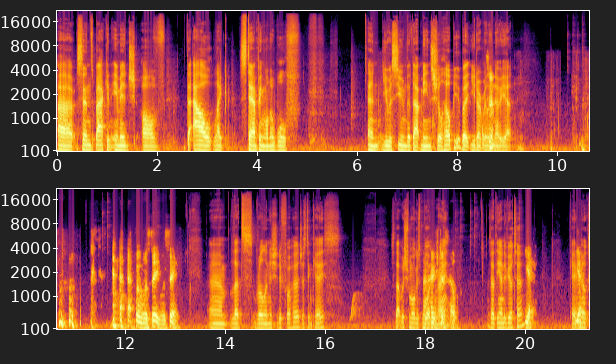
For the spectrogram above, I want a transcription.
uh, sends back an image of the owl like stamping on a wolf, and you assume that that means she'll help you, but you don't really know yet. well, we'll see. We'll see. Um, let's roll initiative for her just in case. So that was No, Smorgasbord, H does right? help. Is that the end of your turn? Yeah. Okay, Yeah. Milk,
